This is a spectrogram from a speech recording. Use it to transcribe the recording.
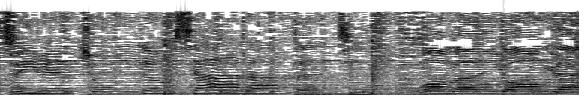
岁月中留下了痕迹，我们永远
